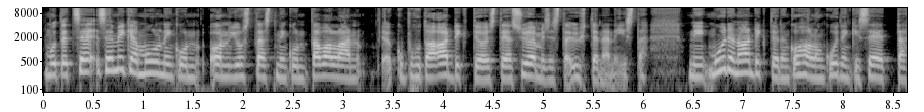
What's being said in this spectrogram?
mutta et se, se, mikä mulla niin kuin on just tästä niin kuin tavallaan, kun puhutaan addiktioista ja syömisestä yhtenä niistä, niin muiden addiktioiden kohdalla on kuitenkin se, että,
